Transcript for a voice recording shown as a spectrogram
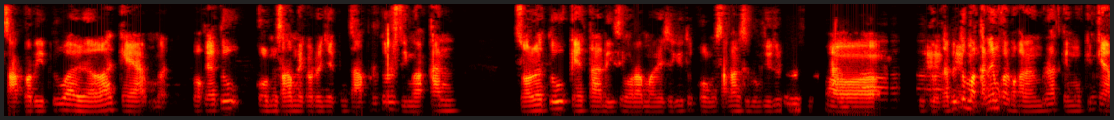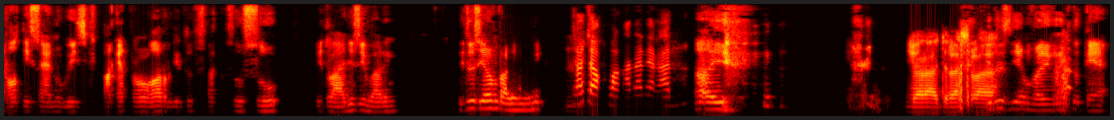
Supper itu adalah kayak pokoknya tuh kalau misalkan mereka udah nyiapin supper terus dimakan. Soalnya tuh kayak tadi si orang Malaysia gitu kalau misalkan sebelum tidur terus makan. Oh, gitu. tapi tuh makannya bukan makanan berat kayak mungkin kayak roti sandwich pakai telur gitu pakai susu itu aja sih paling. Itu sih yang paling unik. Cocok makanan ya kan oh iya Iyalah jelas lah. Itu sih yang paling tuh kayak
